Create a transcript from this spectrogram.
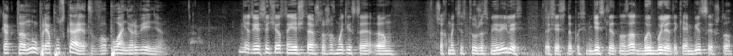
как-то ну, приопускает в плане рвения? Нет, если честно, я считаю, что шахматисты, эм, шахматисты уже смирились. То есть, если, допустим, 10 лет назад были такие амбиции, что,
